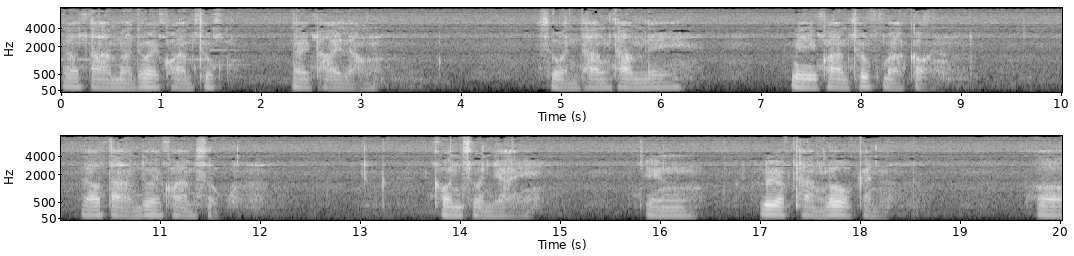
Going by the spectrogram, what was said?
แล้วตามมาด้วยความทุกข์ในภายหลัง ส่วนทางธรรมนี้ มีความทุกข์มาก่อน แล้วตามด้วยความสุข คนส่วนใหญ่ จึงเลือกทางโลกกัน เพราะ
